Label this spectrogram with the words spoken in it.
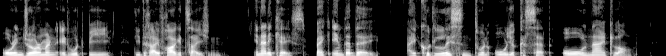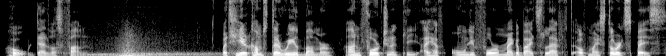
Or in German, it would be die drei Fragezeichen. In any case, back in the day, I could listen to an audio cassette all night long. Oh, that was fun. But here comes the real bummer. Unfortunately, I have only 4 megabytes left of my storage space.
